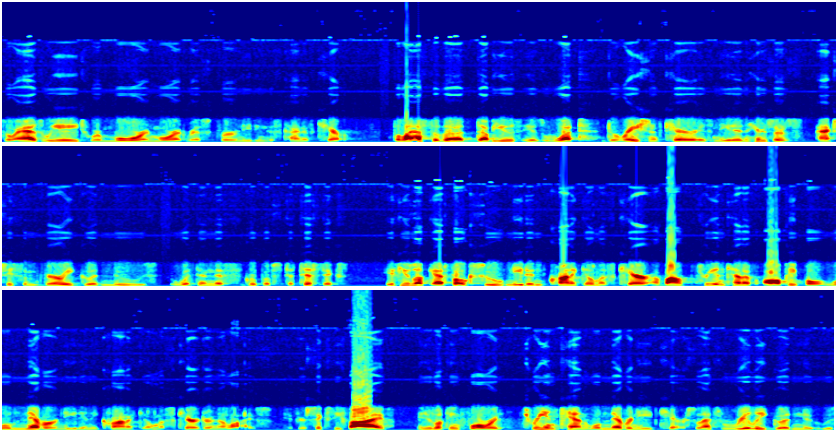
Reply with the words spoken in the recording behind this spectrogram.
So as we age, we're more and more at risk for needing this kind of care. The last of the W's is what duration of care is needed. And here's there's actually some very good news within this group of statistics. If you look at folks who need chronic illness care, about 3 in 10 of all people will never need any chronic illness care during their lives. If you're 65 and you're looking forward, 3 in 10 will never need care. So that's really good news.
